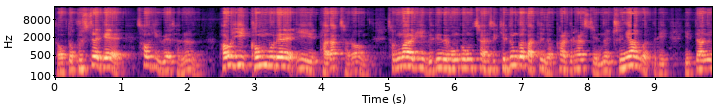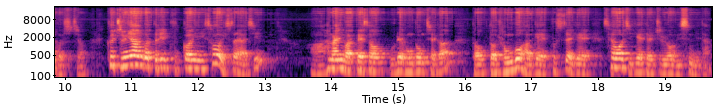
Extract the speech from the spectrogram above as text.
더욱더 굳세게 서기 위해서는 바로 이 건물의 이 바닥처럼 정말 이 믿음의 공동체 안에서 기둥과 같은 역할들을 할 수 있는 중요한 것들이 있다는 것이죠. 그 중요한 것들이 굳건히 서 있어야지 아, 하나님 앞에서 우리의 공동체가 더욱더 견고하게 굳세게 세워지게 될 줄로 믿습니다.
